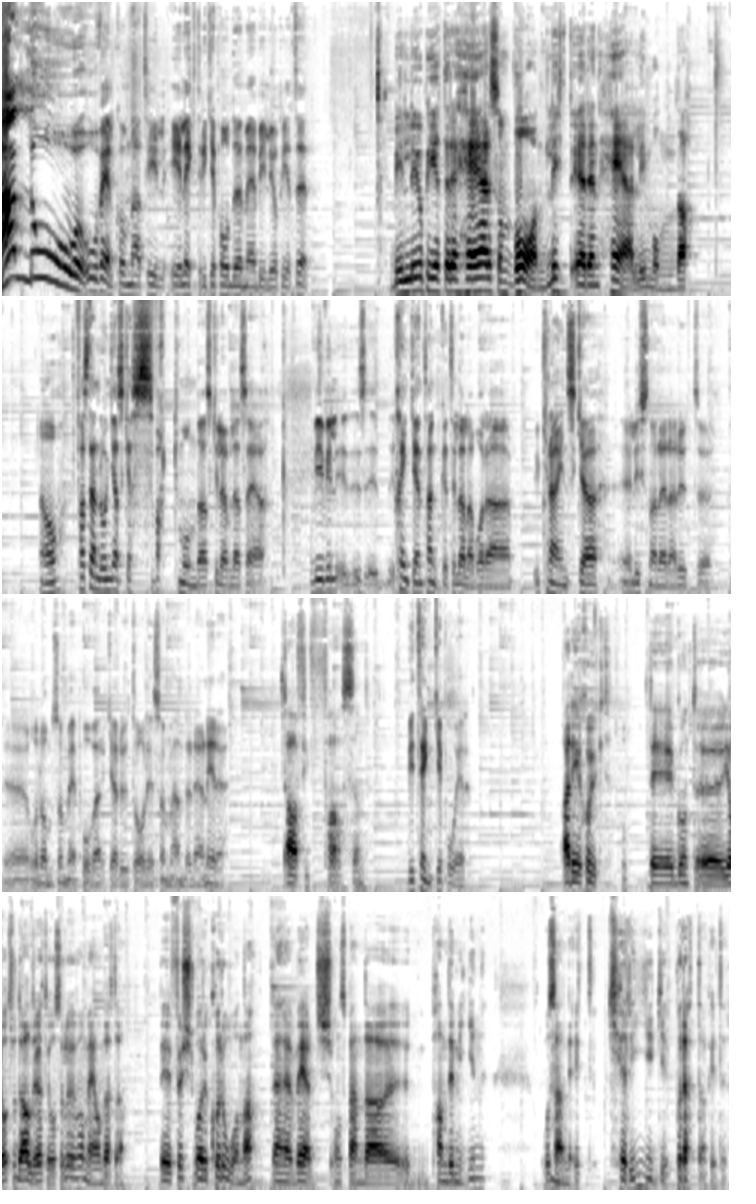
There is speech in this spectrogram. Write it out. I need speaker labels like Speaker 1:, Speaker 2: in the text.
Speaker 1: Hallå och välkomna till Elektrikerpodden med Billy och Peter.
Speaker 2: Billy och Peter är här som vanligt är det en härlig måndag.
Speaker 1: Ja, fast ändå en ganska svart måndag skulle jag vilja säga. Vi vill eh, skänka en tanke till alla våra ukrainska eh, lyssnare där ute eh, och de som är påverkade av det som händer där nere.
Speaker 2: Ja, fy fasen.
Speaker 1: Vi tänker på er.
Speaker 2: Ja, det är sjukt. Det går inte. Jag trodde aldrig att jag skulle vara med om detta. Det, först var det Corona, den här världsomspända pandemin. Och sen mm. ett krig på detta Peter.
